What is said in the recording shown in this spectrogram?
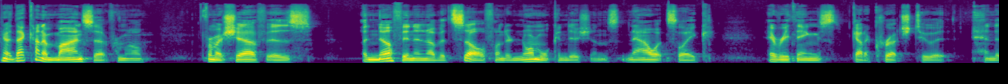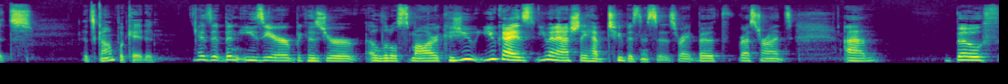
You know that kind of mindset from a from a chef is enough in and of itself under normal conditions. Now it's like everything's got a crutch to it and it's it's complicated Has it been easier because you're a little smaller? Because you you guys you and Ashley have two businesses, right? Both restaurants, um, both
